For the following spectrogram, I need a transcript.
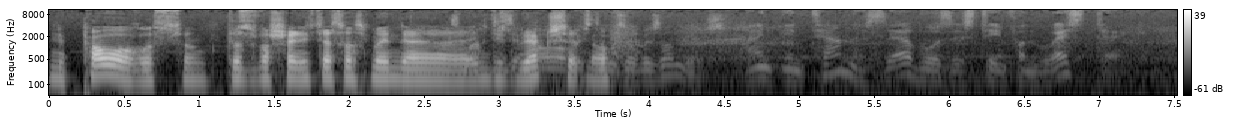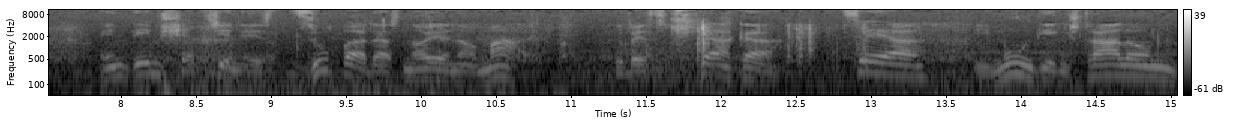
Eine Powerrüstung. Das ist wahrscheinlich das, was man in, der, in diesen diese Werkstätten auf. so? Ein internes Servosystem von Westtech. In dem Schätzchen ist super das neue Normal. Du bist stärker, zäher, immun gegen Strahlung.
